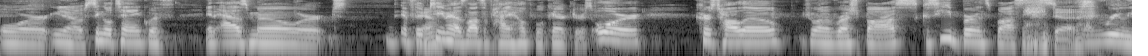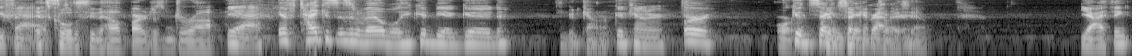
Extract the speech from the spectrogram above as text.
or you know, single tank with an Asmo, or just, if their Yeah. team has lots of high healthful characters, or Cursed Hollow. If you want to rush boss, because he burns bosses He does. really fast. it's cool to see the health bar just drop. Yeah, if Tychus isn't available, he could be a good Good counter. good counter. Or or Good second pick, rather. yeah. Yeah, I think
